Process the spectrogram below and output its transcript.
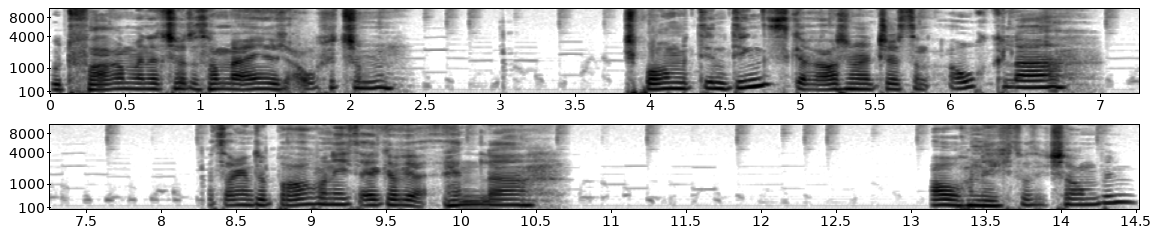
Gut, Fahrermanager, das haben wir eigentlich auch jetzt schon gesprochen mit den Dings. Garagenmanager ist dann auch klar. Sagen, du brauchst nicht. LKW-Händler auch nicht, was ich schauen bin.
